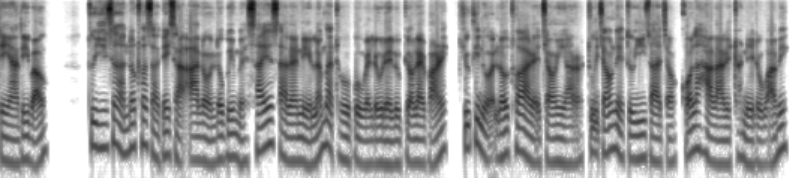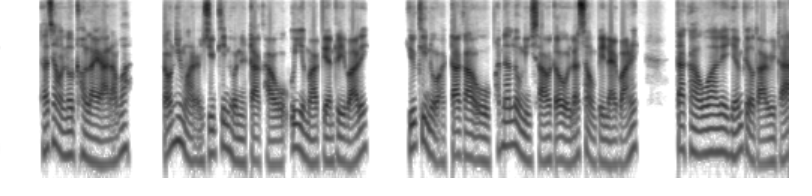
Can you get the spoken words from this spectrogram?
တင်ရသေးပါဘူး။သူရီးစားကနှုတ်ထွက်စာကိစ္စအားလုံးလုပ်ပေးမယ်စာရေးစာလည်းနေလက်မှတ်ထိုးဖို့ပဲလိုတယ်လို့ပြောလိုက်ပါတယ်။ယူကီနိုအလုပ်ထွက်ရတဲ့အကြောင်းအရာတော့သူ့အကြောင်းနဲ့သူရီးစားအကြောင်းကောလာဟာလာတွေထွက်နေလို့ပါပဲ။ဒါကြောင့်အလုပ်ထွက်လိုက်ရတာပါ။နောက်နေ့မှာတော့ယူကီနိုနဲ့တာကာကိုဥယျာဉ်မှာပြန်တွေ့ပါတယ်။ယူကီနိုကတာကာကိုဖနှက်လုံနေစာအုပ်တော့ကိုလက်ဆောင်ပေးလိုက်ပါတယ်။ တာကာဝါလည်းရမ်းပြော်သားပြီးဒါ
